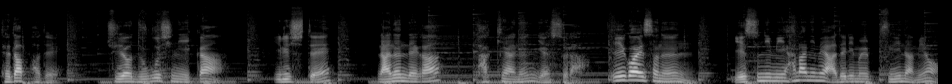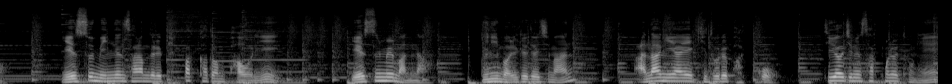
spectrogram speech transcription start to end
대답하되 주여 누구시니까 이르시되 나는 내가 박해하는 예수라. 1과에서는 예수님이 하나님의 아들임을 부인하며 예수 믿는 사람들을 핍박하던 바울이 예수님을 만나 눈이 멀게 되지만 아나니아의 기도를 받고 띄어지는 사건을 통해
